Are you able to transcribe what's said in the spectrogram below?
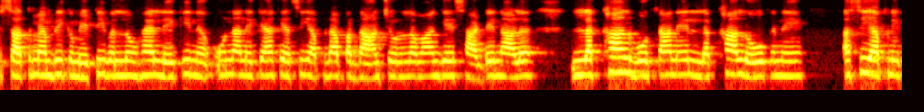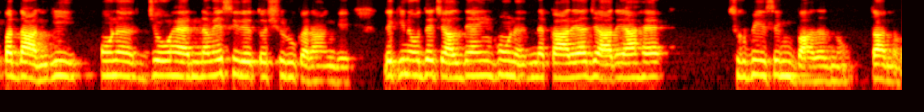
ਸੱਤ ਮੈਂਬਰੀ ਕਮੇਟੀ ਵੱਲੋਂ ਹੈ ਲੇਕਿਨ ਉਹਨਾਂ ਨੇ ਕਿਹਾ ਕਿ ਅਸੀਂ ਆਪਣਾ ਪ੍ਰਧਾਨ ਚੁਣ ਲਵਾਂਗੇ ਸਾਡੇ ਨਾਲ ਲੱਖਾਂ ਵੋਟਾਂ ਨੇ ਲੱਖਾਂ ਲੋਕ ਨੇ ਅਸੀਂ ਆਪਣੀ ਪ੍ਰਧਾਨਗੀ ਹੁਣ ਜੋ ਹੈ ਨਵੇਂ ਸਿਰੇ ਤੋਂ ਸ਼ੁਰੂ ਕਰਾਂਗੇ। ਲੇਕਿਨ ਉਹਦੇ ਚੱਲਦਿਆਂ ਹੀ ਹੁਣ ਨਕਾਰਿਆ ਜਾ ਰਿਹਾ ਹੈ ਸੁਖਬੀਰ ਸਿੰਘ ਬਾਦਲ ਨੂੰ। ਧੰਨਵਾਦ।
